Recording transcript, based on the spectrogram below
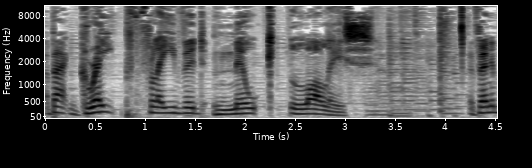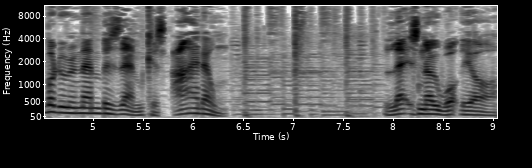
about grape flavoured milk lollies. If anybody remembers them, because I don't, let us know what they are.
